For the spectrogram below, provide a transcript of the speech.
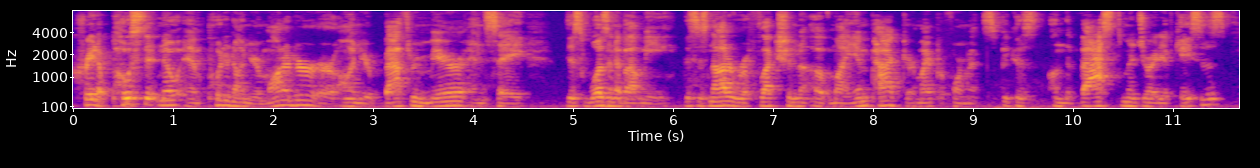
create a post it note and put it on your monitor or on your bathroom mirror and say, this wasn't about me. This is not a reflection of my impact or my performance because, on the vast majority of cases,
